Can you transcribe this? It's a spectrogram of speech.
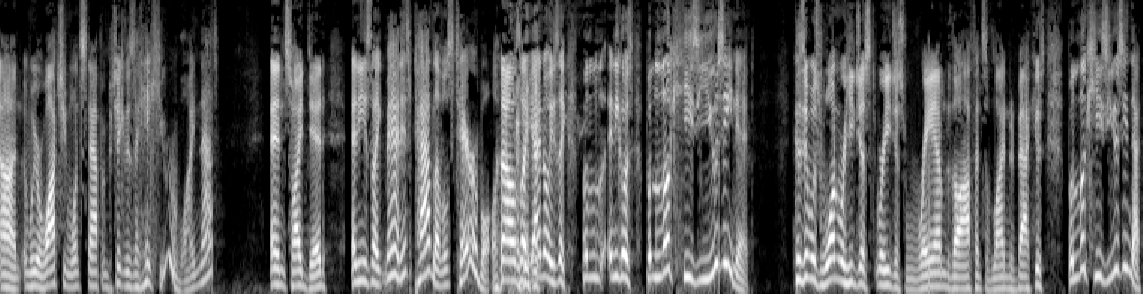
uh, and we were watching one snap in particular. He's like, "Hey, can you rewind that?" And so I did. And he's like, man, his pad level's terrible. And I was like, I know. He's like, but, and he goes, but look, he's using it. Cause it was one where he just, where he just rammed the offensive lineman back. He goes, but look, he's using that.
